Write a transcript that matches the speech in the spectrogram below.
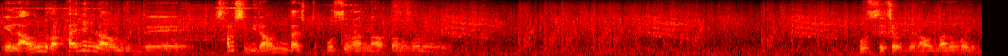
이게 라운드가 80라운드인데 32라운드인데 아직도 보스가 안 나왔다는 거는 보스 대체 언제 나온다는 거임?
